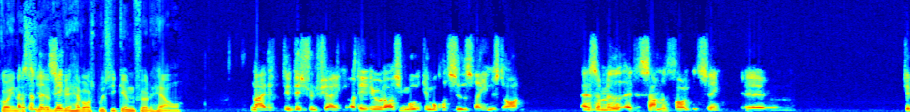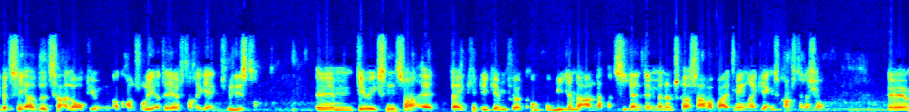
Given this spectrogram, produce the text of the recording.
går ind og altså, siger, at vi vil have vores politik gennemført herover? Nej, det, det, det synes jeg ikke. Og det er jo også imod demokratiets reneste ånd. Altså med, at det samlede folketing øh, debatterer og vedtager lovgivningen og kontrollerer det efter regeringsminister. Øh, det er jo ikke sådan så, at der ikke kan blive gennemført kompromiser med andre partier end dem, man ønsker at samarbejde med en regeringskonstellation. Øh,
